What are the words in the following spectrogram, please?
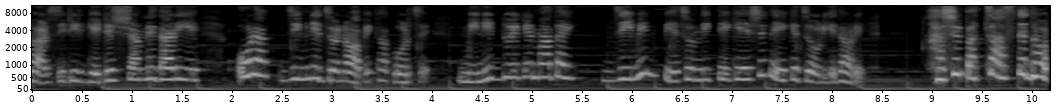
ভার্সিটির গেটের সামনে দাঁড়িয়ে ওরা জিমিনের জন্য অপেক্ষা করছে। মিনিট দুয়েকের মাথায় জিমিন পেছন দিক থেকে এসে তেকে জড়িয়ে ধরে। হাসির বাচ্চা আসতে ধর,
